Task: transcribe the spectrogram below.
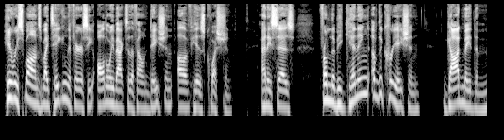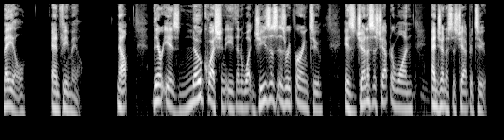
He responds by taking the Pharisee all the way back to the foundation of his question. And he says, From the beginning of the creation, God made them male and female. Now, there is no question, Ethan, what Jesus is referring to is Genesis chapter 1 and Genesis chapter 2.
